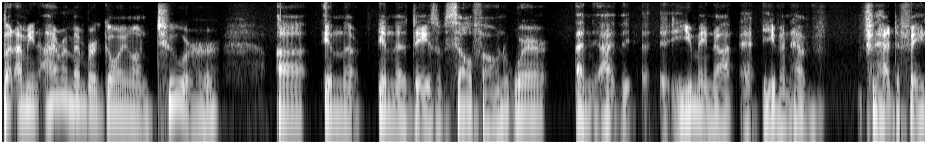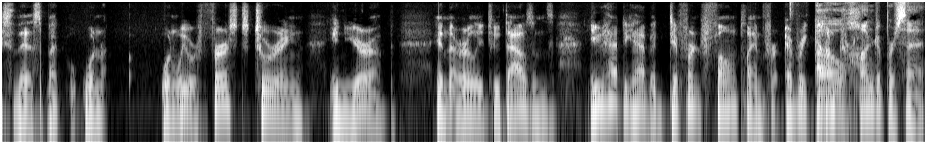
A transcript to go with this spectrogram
But I mean, I remember going on tour uh, in the in the days of cell phone where and I, you may not even have had to face this, but when when we were first touring in Europe in the early 2000s, you had to have a different phone plan for every country. Oh, 100%.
